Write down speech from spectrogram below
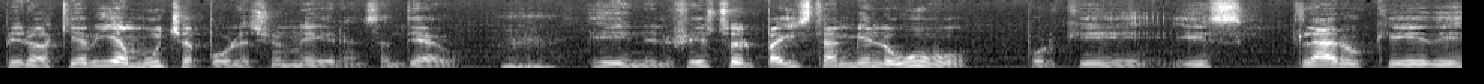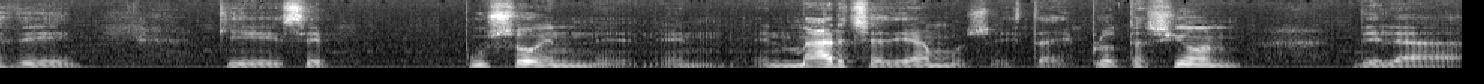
pero aquí había mucha población negra en Santiago. En el resto del país también lo hubo, porque es claro que desde que se puso en, en- en marcha, digamos, esta explotación de, la,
